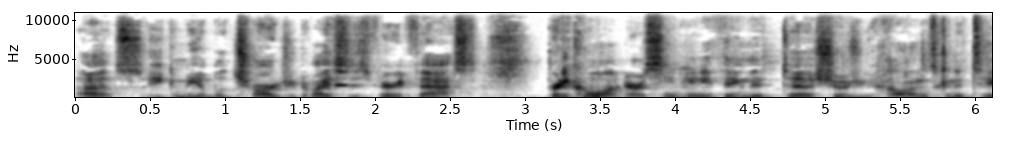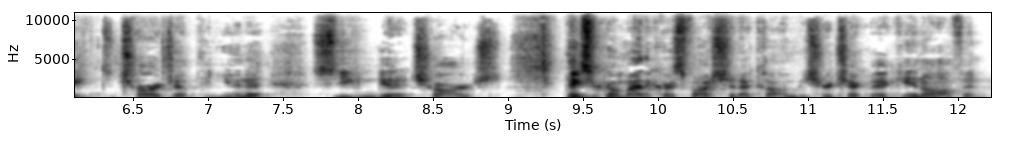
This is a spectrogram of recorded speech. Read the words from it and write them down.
uh, so you can be able to charge your devices very fast. Pretty cool. I've never seen anything that uh, shows you how long it's going to take to charge up the unit so you can get it charged. Thanks for coming by the ChrisVossShow.com. Be sure to check back in often.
